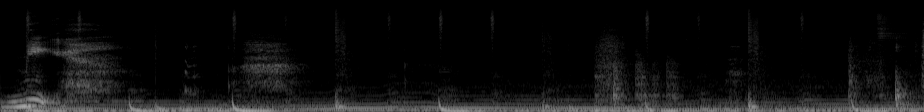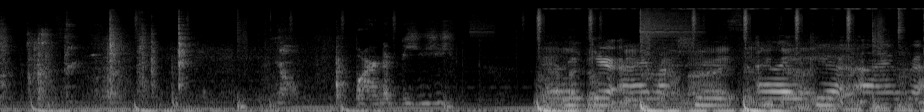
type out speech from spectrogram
Me. I like your eyelashes. I like your eyebrows.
